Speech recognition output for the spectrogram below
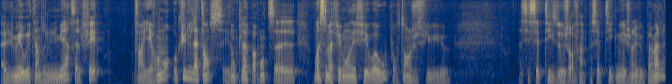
allumer ou éteindre une lumière, ça le fait. Enfin, il n'y a vraiment aucune latence. Et donc là, par contre, moi, ça m'a fait mon effet waouh. Pourtant, je suis euh, assez sceptique de genre, enfin pas sceptique, mais j'en ai vu pas mal.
